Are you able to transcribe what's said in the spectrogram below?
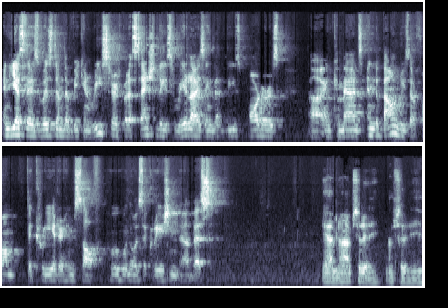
And yes, there's wisdom that we can research, but essentially it's realizing that these orders uh, and commands and the boundaries are from the creator himself who, who knows the creation uh, best yeah no absolutely absolutely yeah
